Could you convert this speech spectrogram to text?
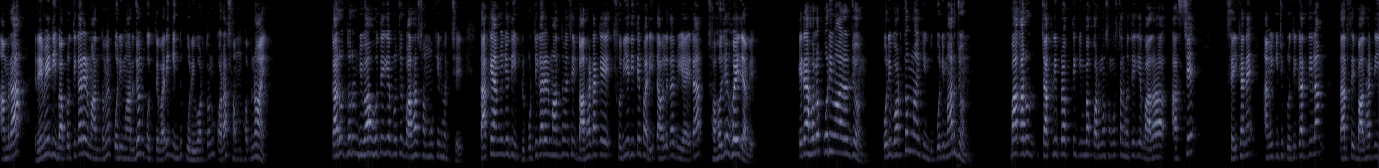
আমরা রেমেডি বা প্রতিকারের মাধ্যমে পরিমার্জন করতে পারি, কিন্তু পরিবর্তন করা সম্ভব নয়। কারুর ধরুন বিবাহ হতে গিয়ে প্রচুর বাধার সম্মুখীন হচ্ছে, তাকে আমি যদি প্রতিকারের মাধ্যমে সেই বাধাটাকে সরিয়ে দিতে পারি, তাহলে তার এটা সহজে হয়ে যাবে। এটা হলো পরিমার্জন, পরিবর্তন নয় কিন্তু পরিমার্জন। বা কারুর চাকরি প্রাপ্তি কিংবা কর্মসংস্থান হতে গিয়ে বাধা আসছে, সেইখানে আমি কিছু প্রতিকার দিলাম, তার সেই বাধাটি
